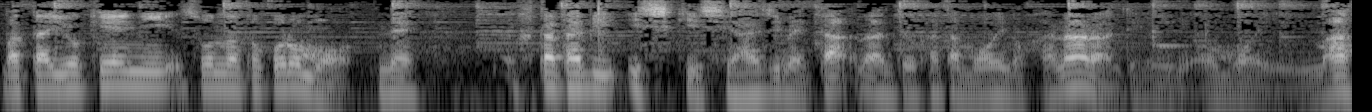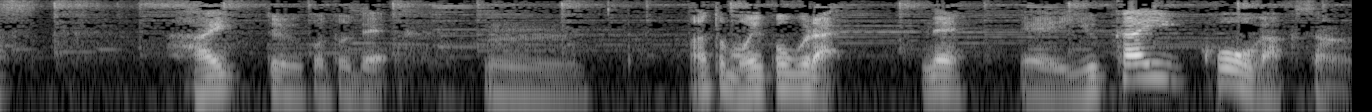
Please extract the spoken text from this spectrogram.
また余計にそんなところもね、再び意識し始めたなんていう方も多いのかななんていうふうに思います。はい。ということで、うーん、あともう一個ぐらい。ね、えー、愉快工学さん。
